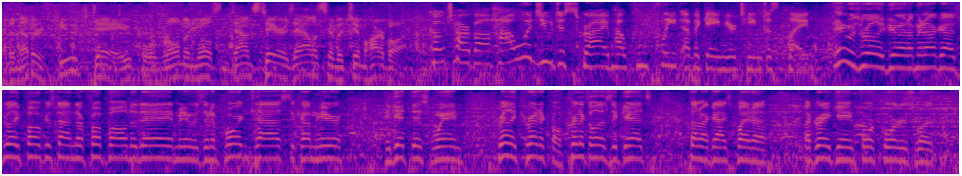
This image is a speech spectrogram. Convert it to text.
And another huge day for Roman Wilson. Downstairs, Allison with Jim Harbaugh. Coach Harbaugh, how would you describe how complete of a game your team just played? It was really good. I mean, our guys really focused on their football today. I mean, it was an important task to come here and get this win. Really critical, critical as it gets. Thought our guys played a, a great game, four quarters worth.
